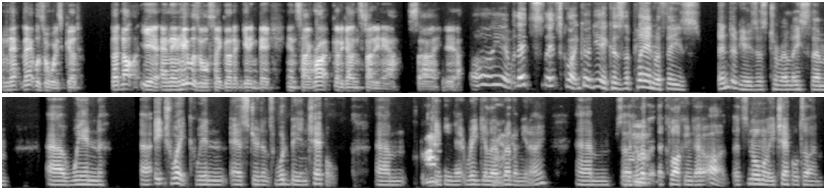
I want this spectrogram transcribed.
and that that was always good. But not yeah, and then he was also good at getting back and saying, right, got to go and study now. So yeah, Oh yeah, well, that's that's quite good. Yeah, because the plan with these interviews is to release them uh, when uh, each week when our students would be in chapel. Um, right. keeping that regular yeah. rhythm, you know. Um, so mm. I can look at the clock and go, oh, it's normally chapel time.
